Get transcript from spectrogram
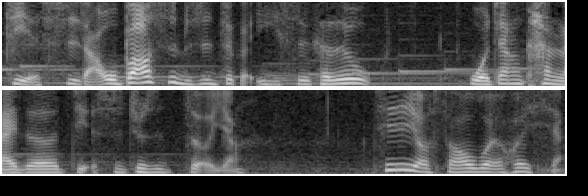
解释啊，我不知道是不是这个意思。可是我这样看来的解释就是这样。其实有时候我也会想，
